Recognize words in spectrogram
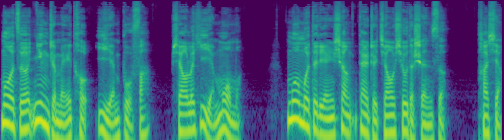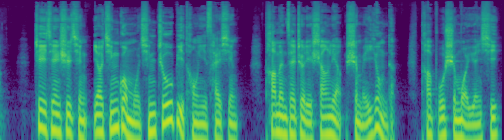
莫泽拧着眉头，一言不发，瞟了一眼默默。默默的脸上带着娇羞的神色，他想。这件事情要经过母亲周碧同意才行，他们在这里商量是没用的。他不是莫元熙，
